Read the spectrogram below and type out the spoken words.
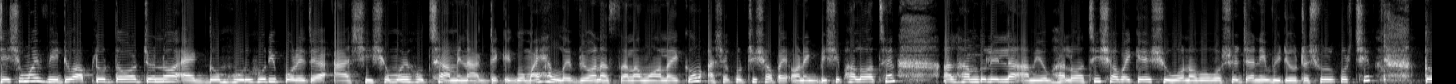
যে সময় ভিডিও আপলোড দেওয়ার জন্য একদম হুড়ুহুড়ি পড়ে যায়, আর সেই সময় হচ্ছে আমি নাক ডেকে ঘুমাই। হ্যালো এভরিওয়ান আসসালামু আলাইকুম। আশা করছি সবাই অনেক বেশি ভালো আছেন। আলহামদুলিল্লাহ, আমিও ভালো আছি। সবাইকে শুভ নববর্ষের জানিয়ে ভিডিওটা শুরু করছি। তো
